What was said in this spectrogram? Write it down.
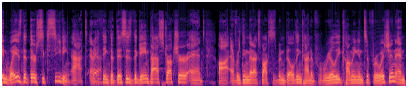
in ways that they're succeeding at. And yeah. I think that this is the Game Pass structure and uh, everything that Xbox has been building kind of really coming into fruition. And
